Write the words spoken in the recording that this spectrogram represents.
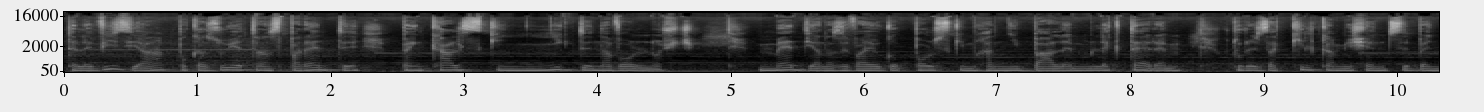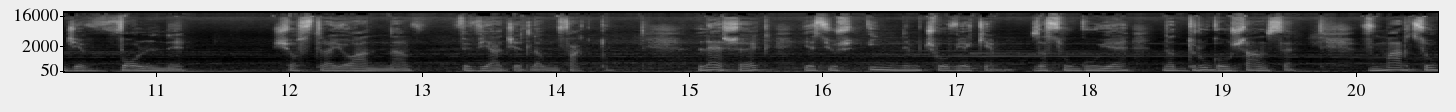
Telewizja pokazuje transparenty Pękalski nigdy na wolność. Media nazywają go polskim Hannibalem Lekterem, który za kilka miesięcy będzie wolny. Siostra Joanna w wywiadzie dla Ufaktu. Leszek jest już innym człowiekiem, zasługuje na drugą szansę. W marcu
